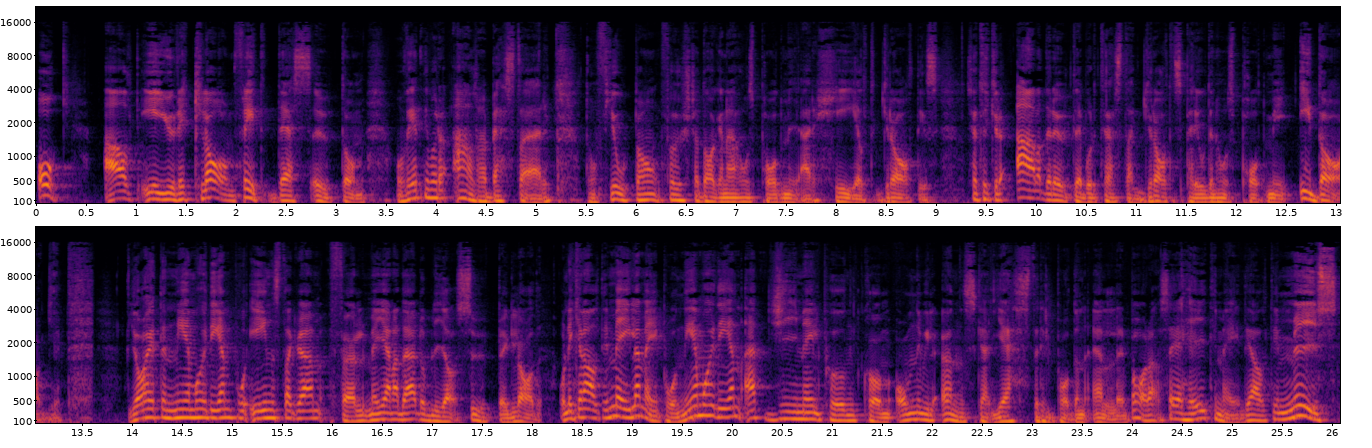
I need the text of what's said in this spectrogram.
Och allt är ju reklamfritt dessutom. Och vet ni vad det allra bästa är? De 14 första dagarna hos Podmi är helt gratis. Så jag tycker alla där ute borde testa gratisperioden hos Podmi idag. Jag heter Nemo Idén på Instagram. Följ mig gärna där, då blir jag superglad. Och ni kan alltid mejla mig på gmail.com om ni vill önska gäster till podden eller bara säga hej till mig. Det är alltid mys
